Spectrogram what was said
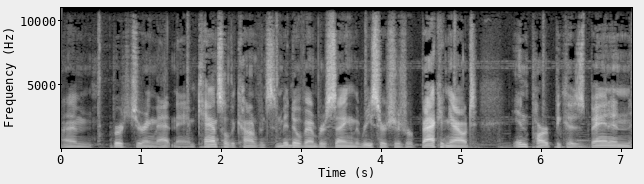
I'm butchering that name, canceled the conference in mid-November, saying the researchers were backing out, in part because Bannon.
